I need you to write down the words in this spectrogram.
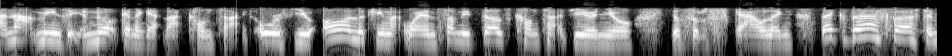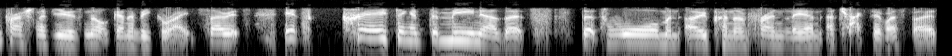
and that means that you're not going to get that contact. Or if you are looking that way and somebody does contact you and you're you're sort of scowling their, their first impression of you is not going to be great. So it's it's creating a demeanour that's that's warm and open and friendly and attractive, I suppose.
